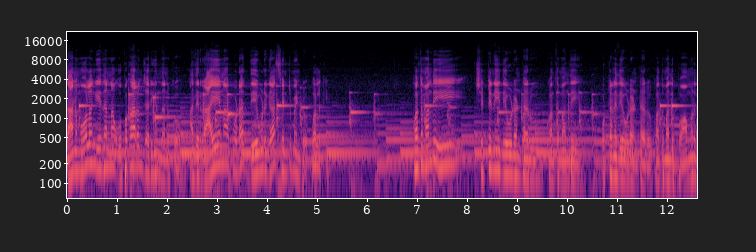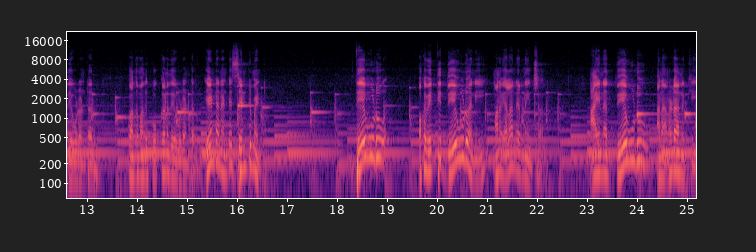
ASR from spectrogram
దాని మూలంగా ఏదన్నా ఉపకారం జరిగిందనుకో అది రాయైనా కూడా దేవుడిగా సెంటిమెంట్ వాళ్ళకి. కొంతమంది చెట్టుని దేవుడు అంటారు కొంతమంది పుట్టని దేవుడు అంటారు కొంతమంది పాముని దేవుడు అంటారు కొంతమంది కుక్కని దేవుడు అంటారు ఏంటనంటే సెంటిమెంట్ దేవుడు ఒక వ్యక్తి దేవుడు అని మనం ఎలా నిర్ణయించాలి? ఆయన దేవుడు అని అనడానికి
